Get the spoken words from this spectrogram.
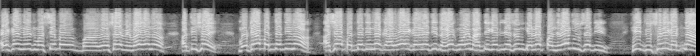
एकंदरीत मत्स्य व्यवसाय विभागानं अतिशय मोठ्या पद्धतीनं अशा पद्धतीनं कारवाई करण्याची धडक मोहीम हाती घेतली असून गेल्या पंधरा दिवसातील ही दुसरी घटना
